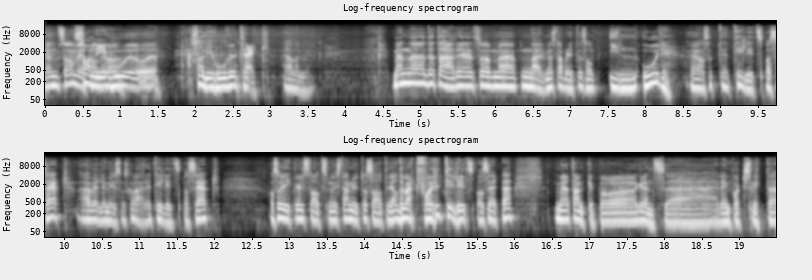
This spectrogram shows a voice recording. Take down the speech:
Men sånn vet sånn man jo. Ho sånn i hovedtrekk. Ja, nemlig. Men uh, dette her uh, som uh, nærmest har blitt et sånt in-ord, altså tillitsbasert Det er veldig mye som skal være tillitsbasert. Og så gikk vel statsministeren ut og sa at vi hadde vært for tillitsbaserte med tanke på grense- eller importsmitte,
